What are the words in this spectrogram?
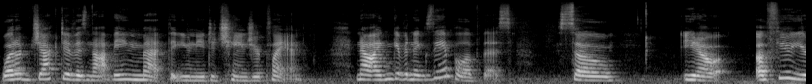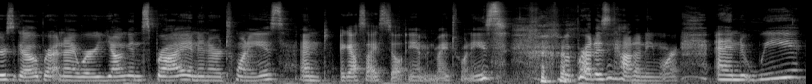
What objective is not being met that you need to change your plan? Now, I can give an example of this. So, you know, a few years ago, Brett and I were young and spry and in our 20s, and I guess I still am in my 20s, but Brett is not anymore. And we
